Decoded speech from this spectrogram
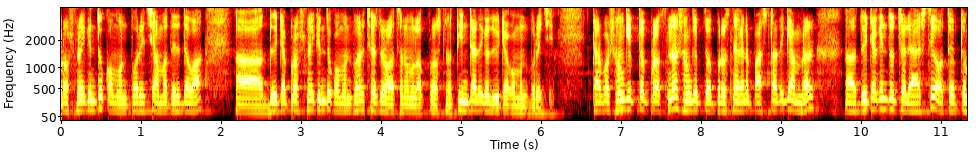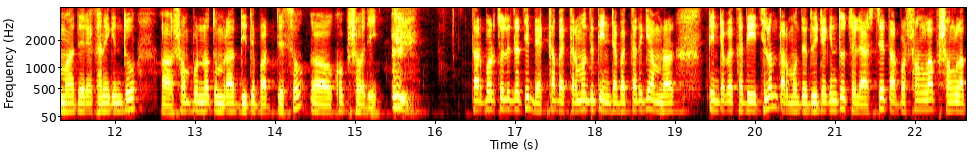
প্রশ্নই কিন্তু কমন পড়েছে আমাদের দেওয়া। দুইটা প্রশ্নই কিন্তু কমন পড়েছে রচনামূলক প্রশ্ন। তিনটা থেকে দুইটা কমন পড়েছে। তারপর সংক্ষিপ্ত প্রশ্ন সংক্ষিপ্ত প্রশ্ন, এখানে পাঁচটা থেকে আমরা দুইটা কিন্তু চলে আসছে। অতএব তোমাদের এখানে কিন্তু সম্পূর্ণ তোমরা দিতে পারতেছো খুব সহজেই। তারপর চলে যাচ্ছি ব্যাখ্যা। ব্যাখ্যার মধ্যে তিনটা ব্যাখ্যা থেকে আমরা তিনটা ব্যাখ্যা দিয়েছিলাম। তার মধ্যে দুইটা কিন্তু চলে আসছে। তারপর সংলাপ সংলাপ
